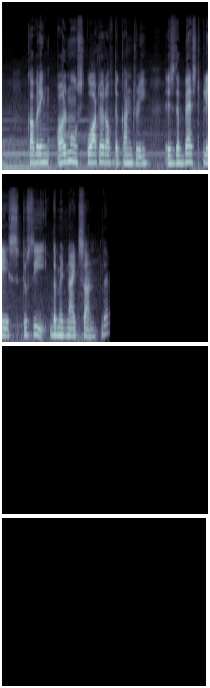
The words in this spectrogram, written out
covering almost quarter of the country, is the best place to see the midnight sun.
